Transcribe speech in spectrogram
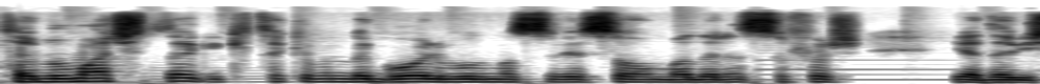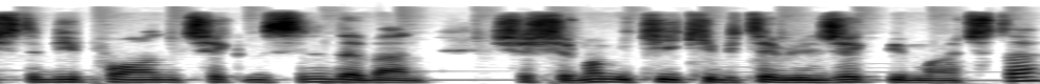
Tabi bu maçta iki takımın da gol bulması ve savunmaların sıfır ya da işte bir puan çekmesini de ben şaşırmam. 2-2 bitebilecek bir maçta.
